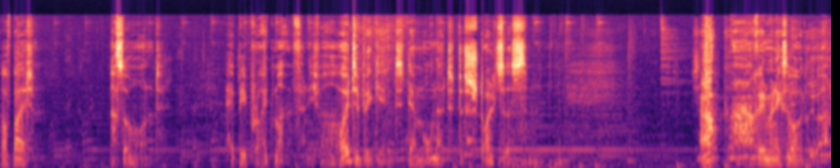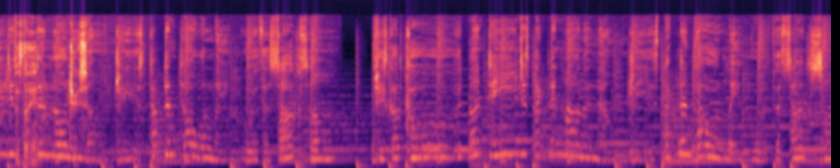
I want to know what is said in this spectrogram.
Auf bald. Ach so, und Happy Pride Month, nicht wahr? Heute beginnt der Monat des Stolzes. Ja, reden wir nächste Woche drüber. Bis dahin. Tschüss. She's got COVID-19, she's tucked in all alone. She is tucked and toweling with a socks on.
